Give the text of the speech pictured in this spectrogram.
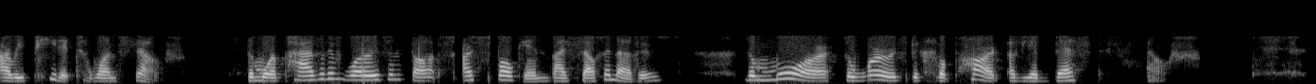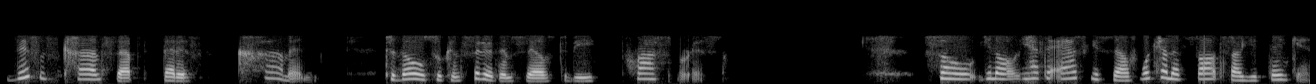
are repeated to oneself. The more positive words and thoughts are spoken by self and others, the more the words become a part of your best self. This is a concept that is common to those who consider themselves to be prosperous. So, you know, you have to ask yourself, what kind of thoughts are you thinking?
